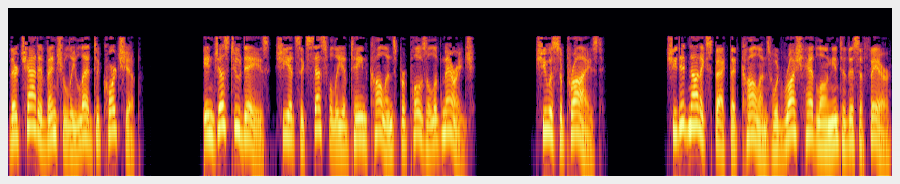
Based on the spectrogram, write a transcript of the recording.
Their chat eventually led to courtship. In just two days, she had successfully obtained Collins' proposal of marriage. She was surprised. She did not expect that Collins would rush headlong into this affair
